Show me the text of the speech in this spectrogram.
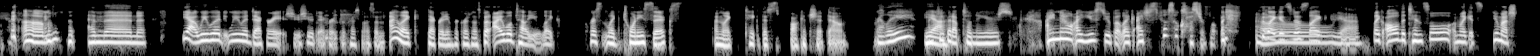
um and then yeah, we would we would decorate. She she would decorate for Christmas. And I like decorating for Christmas, but I will tell you, like Chris like 26, I'm like, take this fucking shit down. Really? I Yeah. keep it up till New Year's. I know I used to, but like I just feel so claustrophobic. Like, it's just like- Oh, yeah, like all the tinsel, I'm like, it's too much,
